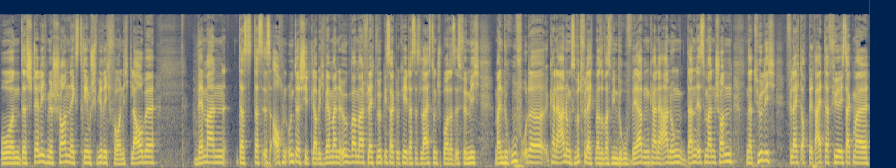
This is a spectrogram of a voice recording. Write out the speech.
Und das stelle ich mir schon extrem schwierig vor. Und ich glaube, wenn man, das, das ist auch ein Unterschied, glaube ich, wenn man irgendwann mal vielleicht wirklich sagt, okay, das ist Leistungssport, das ist für mich mein Beruf oder keine Ahnung, es wird vielleicht mal sowas wie ein Beruf werden, keine Ahnung, dann ist man schon natürlich vielleicht auch bereit dafür, ich sag mal,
